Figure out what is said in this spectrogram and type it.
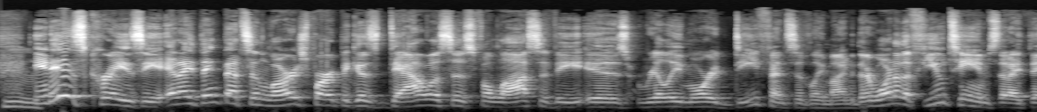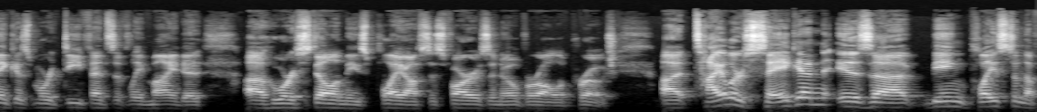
Hmm. It is crazy. And I think that's in large part because Dallas's philosophy is really more defensively minded. They're one of the few teams that I think is more defensively minded uh, who are still in these playoffs as far as an overall approach. Uh, Tyler Seguin is uh, being placed in the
